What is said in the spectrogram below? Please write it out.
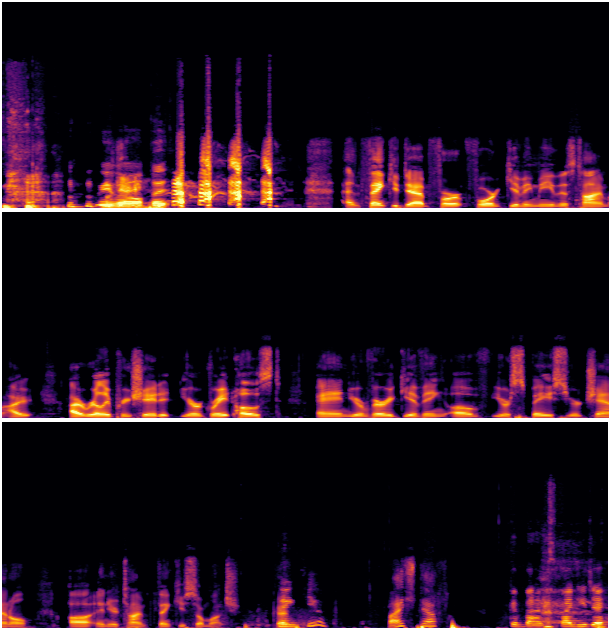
we will, but and thank you, Deb, for for giving me this time. I I really appreciate it. You're a great host, and you're very giving of your space, your channel, uh, and your time. Thank you so much. Okay? Thank you. Bye, Steph. Goodbye. Bye, DJ.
